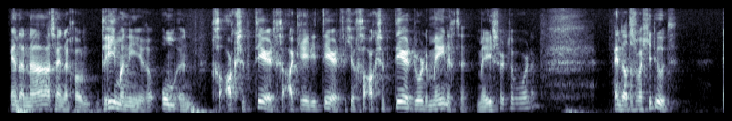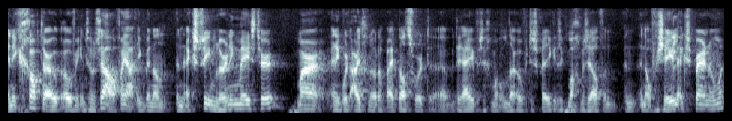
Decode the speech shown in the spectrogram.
En daarna zijn er gewoon drie manieren om een geaccepteerd, geaccrediteerd, weet je, geaccepteerd door de menigte meester te worden. En dat is wat je doet. En ik grap daar ook over in zo'n zaal. Van ja, ik ben dan een extreme learning meester. Maar, en ik word uitgenodigd bij dat soort uh, bedrijven zeg maar, om daarover te spreken. Dus ik mag mezelf een, een officiële expert noemen.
